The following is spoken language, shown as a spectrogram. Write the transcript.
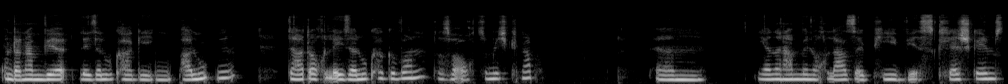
Und dann haben wir Laser Luca gegen Paluten. Da hat auch Laser Luca gewonnen. Das war auch ziemlich knapp. Ähm, ja, und dann haben wir noch Lars LP vs Clash Games.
